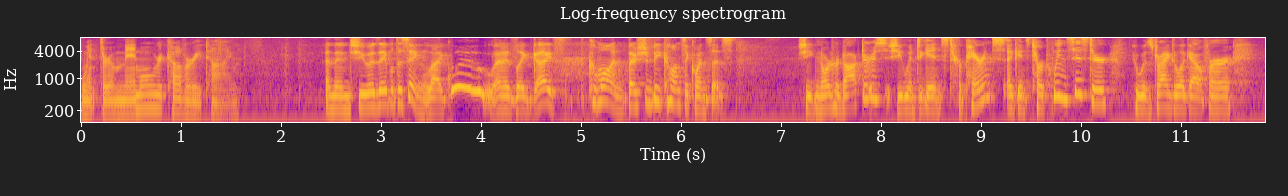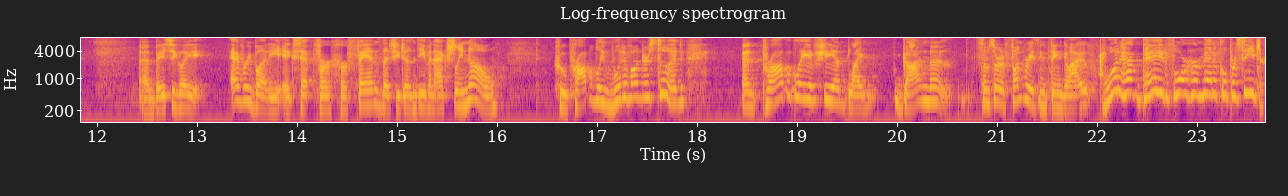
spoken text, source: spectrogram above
Went through minimal recovery time. And then she was able to sing, like, woo! And it's like, guys, come on, there should be consequences. She ignored her doctors, she went against her parents, against her twin sister, who was trying to look out for her, and basically everybody except for her fans that she doesn't even actually know, who probably would have understood, and probably if she had, like, gotten a, some sort of fundraising thing going, would have paid for her medical procedure.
